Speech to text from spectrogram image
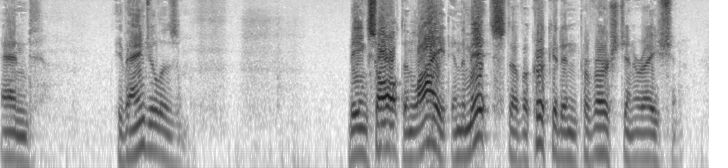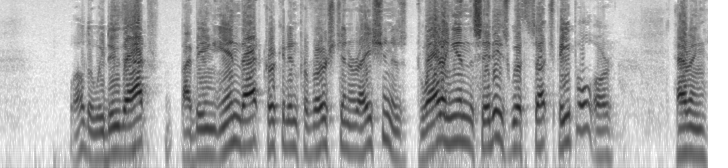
and evangelism. Being salt and light in the midst of a crooked and perverse generation. Well, do we do that by being in that crooked and perverse generation, is dwelling in the cities with such people, or having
